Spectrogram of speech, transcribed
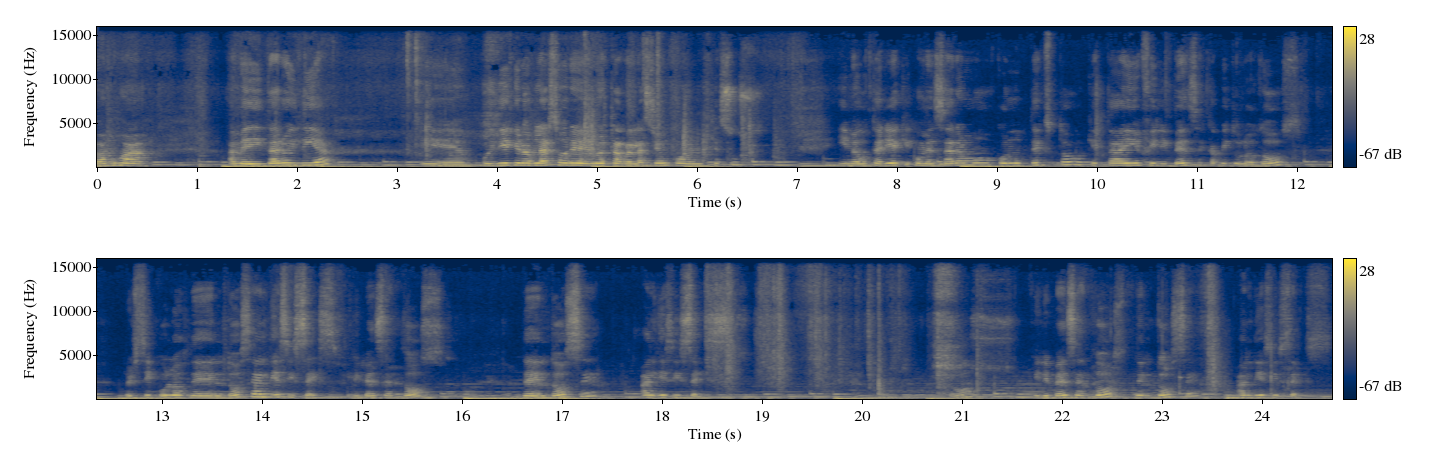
vamos a, a meditar hoy día. Eh, hoy día quiero hablar sobre nuestra relación con Jesús. Y me gustaría que comenzáramos con un texto que está ahí en Filipenses capítulo 2, versículos del 12 al 16. Filipenses 2, del 12 al 16. Filipenses 2, del 12 al 16.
